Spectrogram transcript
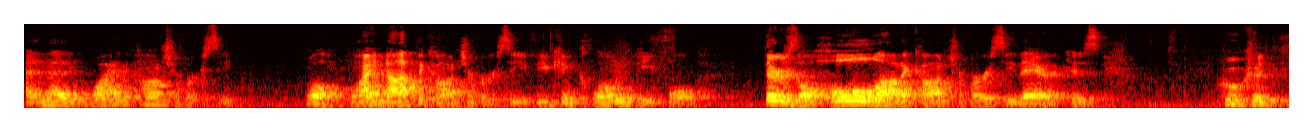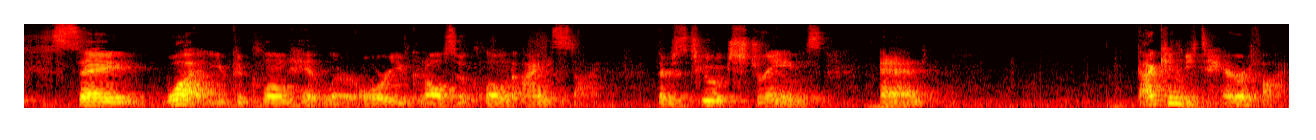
And then why the controversy? Well, why not the controversy? If you can clone people, there's a whole lot of controversy there because who could say what? You could clone Hitler or you could also clone Einstein. There's two extremes, and that can be terrifying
